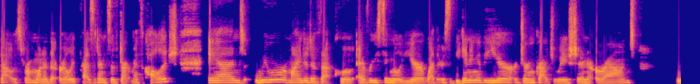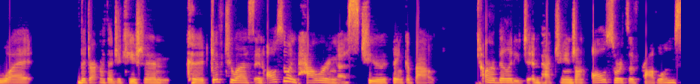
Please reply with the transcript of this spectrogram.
That was from one of the early presidents of Dartmouth College. And we were reminded of that quote every single year, whether it's the beginning of the year or during graduation, around what the Dartmouth education could give to us and also empowering us to think about our ability to impact change on all sorts of problems,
